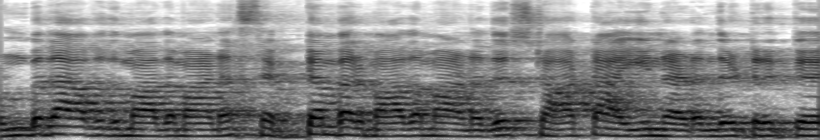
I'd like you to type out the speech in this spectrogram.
ஒன்பதாவது மாதமான செப்டம்பர் மாதமானது ஸ்டார்ட் ஆகி நடந்துட்டுருக்கு.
